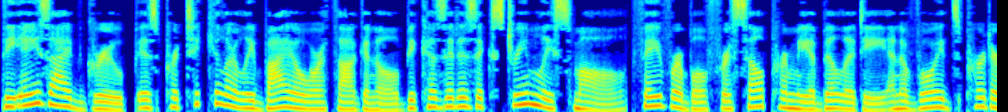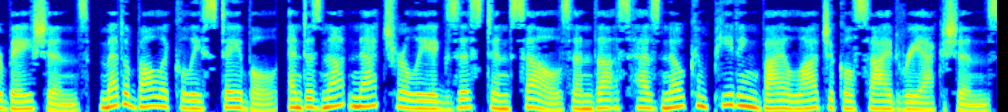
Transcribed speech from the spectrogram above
The azide group is particularly bioorthogonal because it is extremely small favorable for cell permeability and avoids perturbations, metabolically stable, and does not naturally exist in cells and thus has no competing biological side reactions.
